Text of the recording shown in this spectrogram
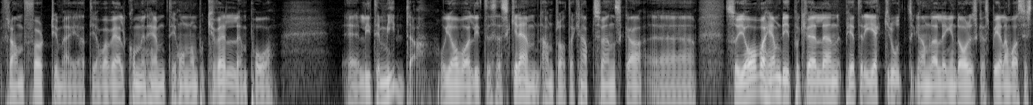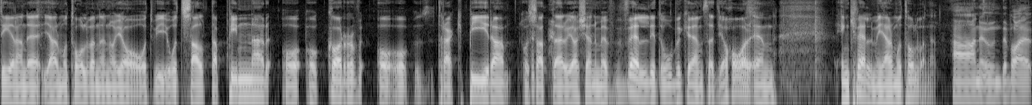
framfört till mig att jag var välkommen hem till honom på kvällen på eh, lite middag. Och jag var lite så skrämd, han pratade knappt svenska. Eh, så jag var hem dit på kvällen, Peter Ekroth, gamla legendariska spelaren, var assisterande, Jarmo Tolvanen och jag åt, vi åt salta pinnar och, och korv och, och drack pira och satt där och jag kände mig väldigt obekväm så att jag har en en kväll med Jarmo Tolvanen. Ja, han är underbar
